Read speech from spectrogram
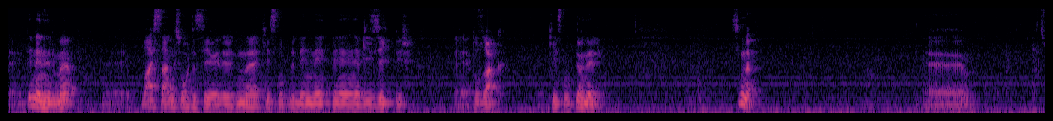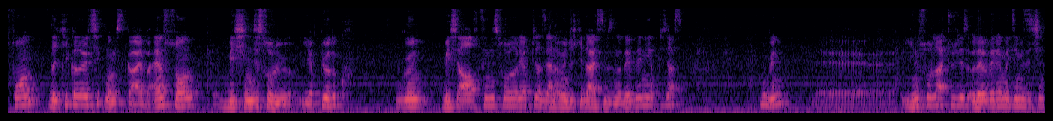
e, denenir mi? E, başlangıç orta seviyelerinde kesinlikle denene, denenebilecek bir e, tuzak. Kesinlikle öneririm. Şimdi son dakikalara çıkmamış galiba. En son 5. soruyu yapıyorduk. Bugün 5. 6. soruları yapacağız. Yani önceki dersimizin ödevlerini yapacağız. Bugün e, yeni sorular çözeceğiz ödev veremediğimiz için.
